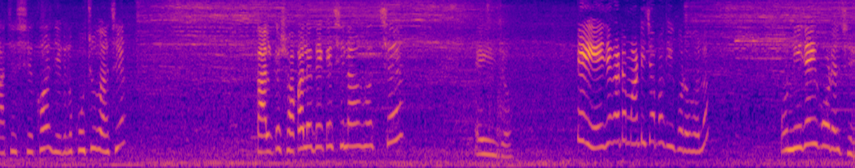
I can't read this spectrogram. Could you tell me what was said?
গাছের শেকড় যেগুলো কচু গাছে। কালকে সকালে দেখেছিলাম হচ্ছে এই যে। এই এই জায়গাটা মাটি চাপা কি করে হলো? ও নিজেই করেছে।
